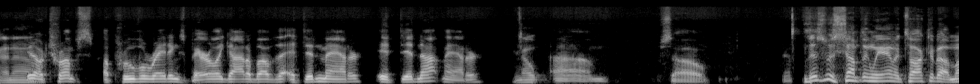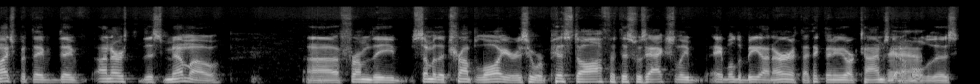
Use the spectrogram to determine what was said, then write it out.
I know. You know, Trump's approval ratings barely got above that. It didn't matter. It did not matter. Nope. Um, so, This was something we haven't talked about much, but they've they've unearthed this memo uh, from the some of the Trump lawyers who were pissed off that this was actually able to be unearthed. I think the New York Times got Yeah. a hold of this.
